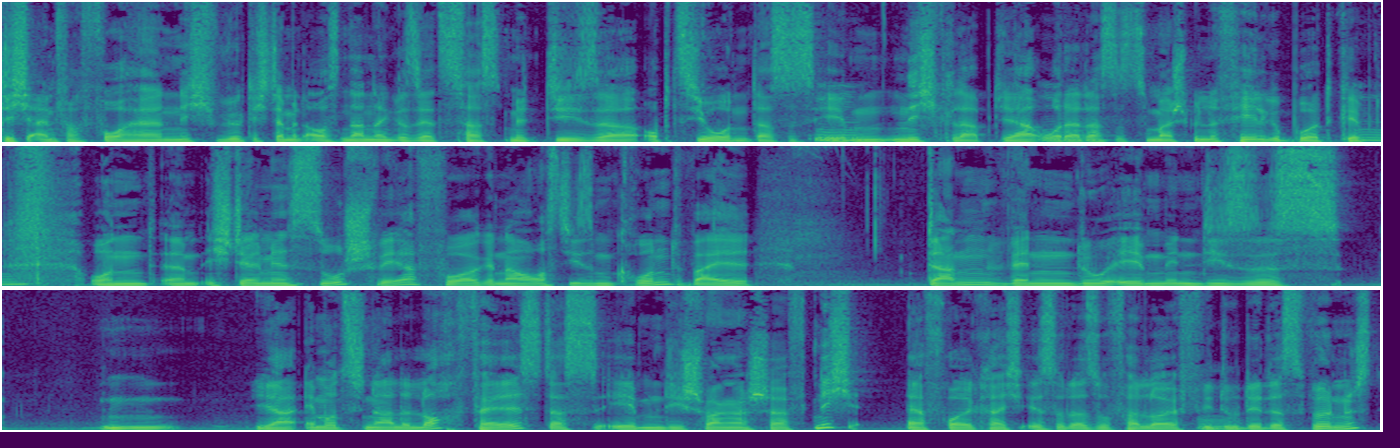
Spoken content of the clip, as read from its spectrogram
dich einfach vorher nicht wirklich damit auseinandergesetzt hast mit dieser Option, dass es eben nicht klappt, ja, oder dass es zum Beispiel eine Fehlgeburt gibt. Und ähm, ich stelle mir es so schwer vor, genau aus diesem Grund, weil dann, wenn du eben in dieses ja, emotionale Loch fällst, dass eben die Schwangerschaft nicht erfolgreich ist oder so verläuft, wie du dir das wünschst,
